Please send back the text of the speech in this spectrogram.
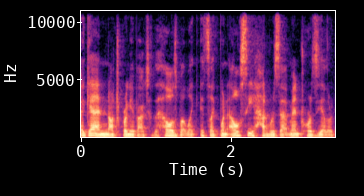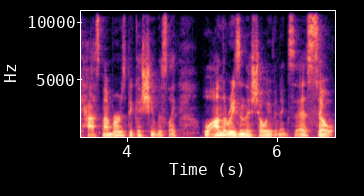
again not to bring it back to the hills but like it's like when LC had resentment towards the other cast members because she was like well i'm the reason this show even exists so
